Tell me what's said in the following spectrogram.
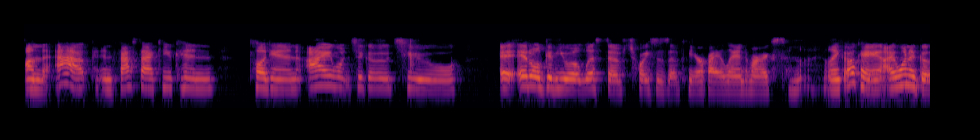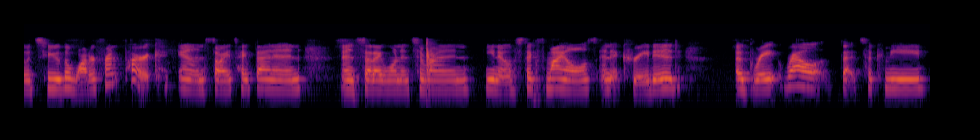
on the app in FastZach, you can plug in, I want to go to it, will give you a list of choices of nearby landmarks. And I'm like, okay, I want to go to the waterfront park. And so I typed that in and said I wanted to run, you know, six miles. And it created a great route that took me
